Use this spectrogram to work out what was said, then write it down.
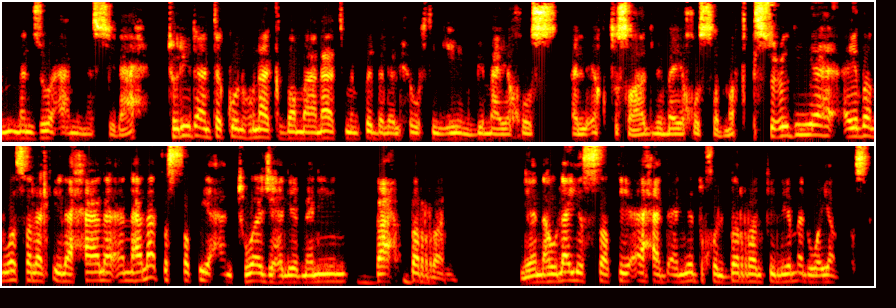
منزوعة من السلاح تريد أن تكون هناك ضمانات من قبل الحوثيين بما يخص الاقتصاد بما يخص النفط. السعودية أيضا وصلت إلى حالة أنها لا تستطيع أن تواجه اليمنيين برا لأنه لا يستطيع أحد أن يدخل برا في اليمن وينتصر،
